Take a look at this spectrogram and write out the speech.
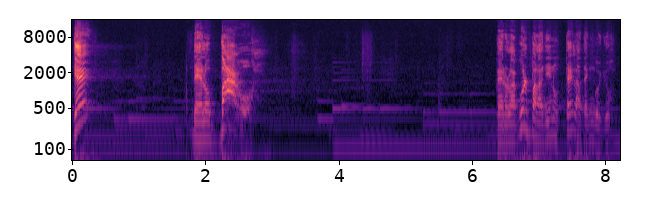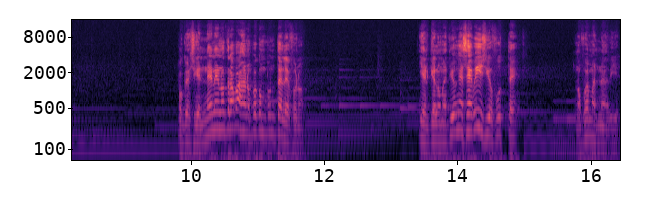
¿qué? De los vagos. Pero la culpa la tiene usted, la tengo yo. Porque si el nene no trabaja, no puede comprar un teléfono. Y el que lo metió en ese vicio fue usted. No fue más nadie.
